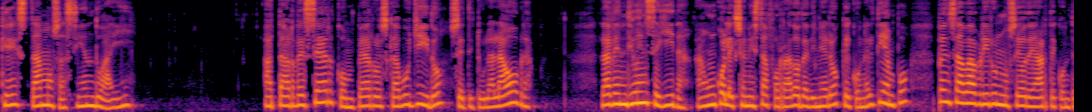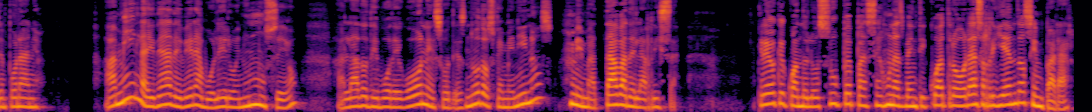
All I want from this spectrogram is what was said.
¿qué estamos haciendo ahí? Atardecer con perro escabullido se titula la obra. La vendió enseguida a un coleccionista forrado de dinero que con el tiempo pensaba abrir un museo de arte contemporáneo. A mí la idea de ver a Bolero en un museo, al lado de bodegones o desnudos femeninos, me mataba de la risa. Creo que cuando lo supe pasé unas 24 horas riendo sin parar.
